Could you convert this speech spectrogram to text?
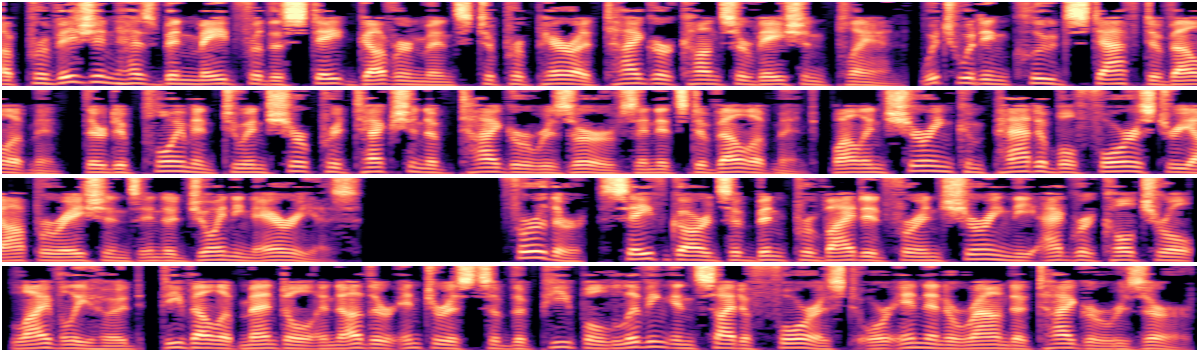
A provision has been made for the state governments to prepare a tiger conservation plan, which would include staff development, their deployment to ensure protection of tiger reserves and its development, while ensuring compatible forestry operations in adjoining areas. Further, safeguards have been provided for ensuring the agricultural, livelihood, developmental and other interests of the people living inside a forest or in and around a tiger reserve.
